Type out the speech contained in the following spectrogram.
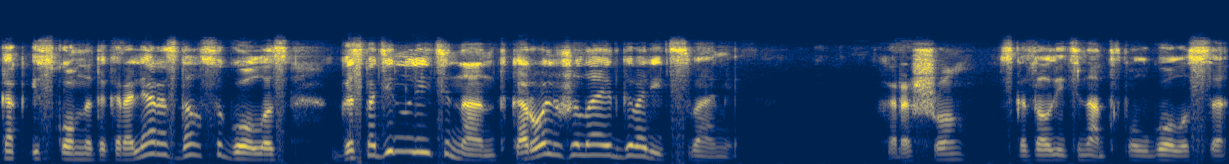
как из комнаты короля раздался голос: "Господин лейтенант, король желает говорить с вами". "Хорошо", сказал лейтенант в полголоса.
